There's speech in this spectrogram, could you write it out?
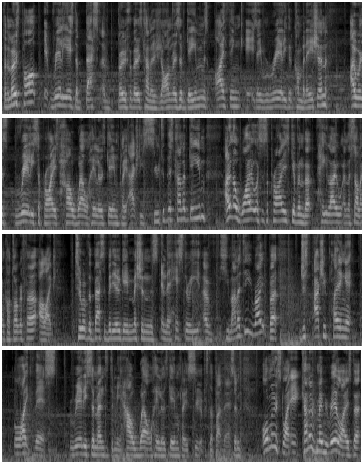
For the most part, it really is the best of both of those kind of genres of games. I think it is a really good combination. I was really surprised how well Halo's gameplay actually suited this kind of game. I don't know why it was a surprise, given that Halo and the Silent Cartographer are like two of the best video game missions in the history of humanity, right? But just actually playing it like this really cemented to me how well Halo's gameplay is suited for stuff like this. And almost like it kind of made me realize that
